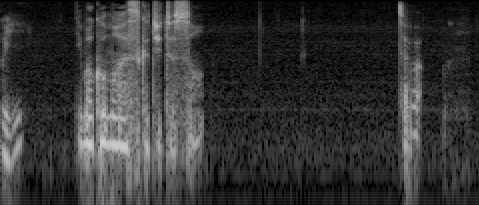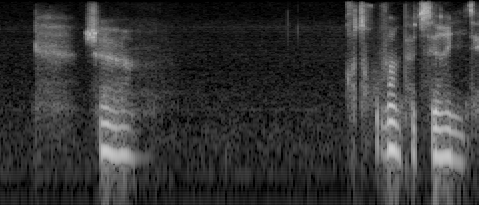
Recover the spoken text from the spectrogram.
Oui. Dis-moi comment est-ce que tu te sens? Ça va. Je retrouve un peu de sérénité.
